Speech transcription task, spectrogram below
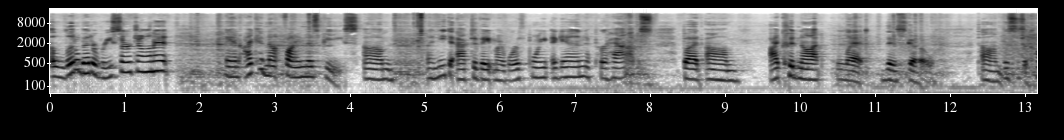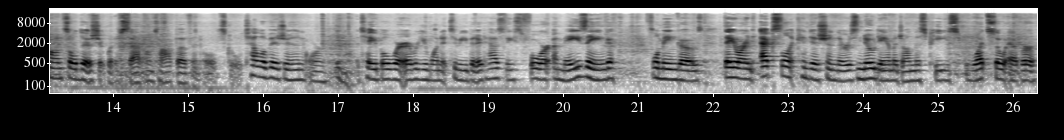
a little bit of research on it, and I could not find this piece. Um, I need to activate my WorthPoint again, perhaps, but um, I could not let this go. Um, this is a console dish. It would have sat on top of an old school television or you know a table wherever you want it to be. But it has these four amazing flamingos. They are in excellent condition. There is no damage on this piece whatsoever.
